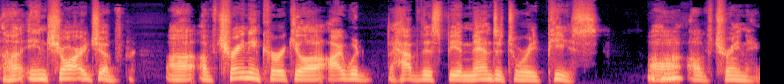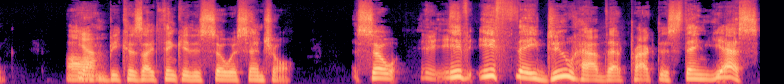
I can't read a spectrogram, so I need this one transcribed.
uh, in charge of uh, of training curricula, I would have this be a mandatory piece uh, mm-hmm. of training um, yeah. because I think it is so essential. So if if they do have that practice, then yes,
